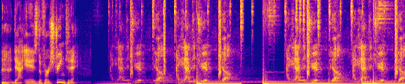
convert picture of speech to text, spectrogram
that is the first stream today. I got the drip go. I got the drip go. I got the drip go. I got the drip go.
